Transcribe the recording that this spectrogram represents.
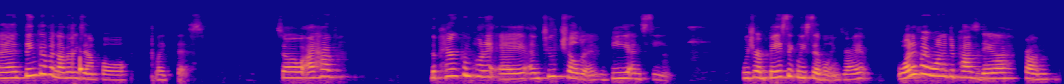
And think of another example like this. So I have the parent component A and two children, B and C, which are basically siblings, right? What if I wanted to pass data from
